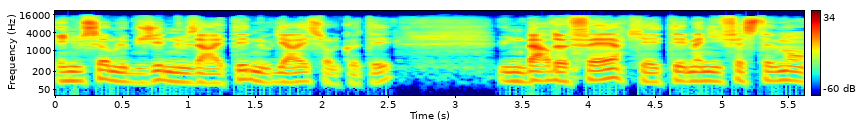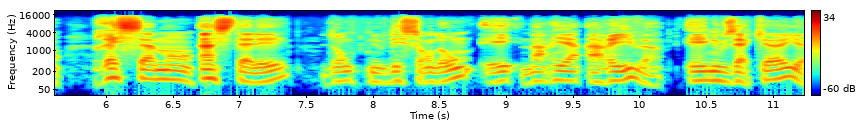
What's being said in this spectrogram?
et nous sommes obligés de nous arrêter, de nous garer sur le côté. Une barre de fer qui a été manifestement récemment installée. Donc nous descendons et Maria arrive et nous accueille.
